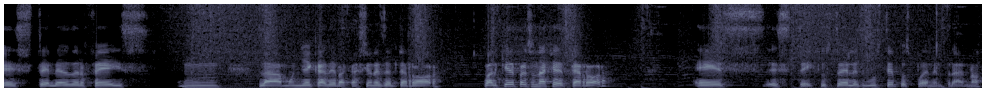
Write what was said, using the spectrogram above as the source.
este, Leatherface, mm, la muñeca de vacaciones del terror. Cualquier personaje de terror es este, que a ustedes les guste, pues pueden entrar, ¿no?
